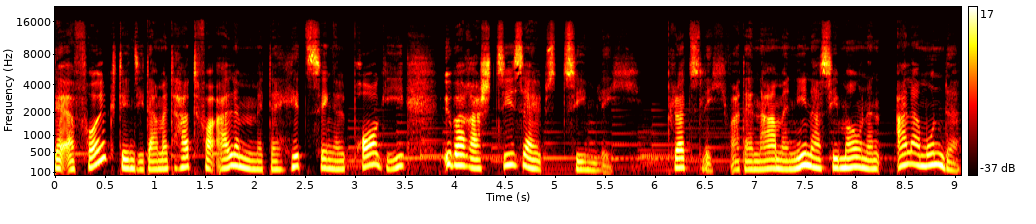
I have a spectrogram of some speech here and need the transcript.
Der Erfolg, den sie damit hat, vor allem mit der Hitsingle Porgy, überrascht sie selbst ziemlich. Plötzlich war der Name Nina Simone in aller Munde.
